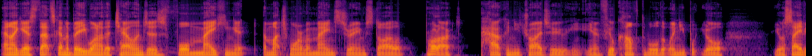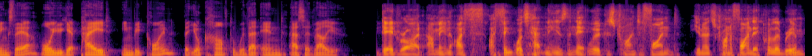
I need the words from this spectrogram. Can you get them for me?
and I guess that's going to be one of the challenges for making it a much more of a mainstream style of product, how can you try to you know feel comfortable that when you put your your savings there or you get paid in Bitcoin that you're comfortable with that end asset value? Dead right. I mean, I th- I think what's happening is the network is trying to find you know it's trying to find equilibrium,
